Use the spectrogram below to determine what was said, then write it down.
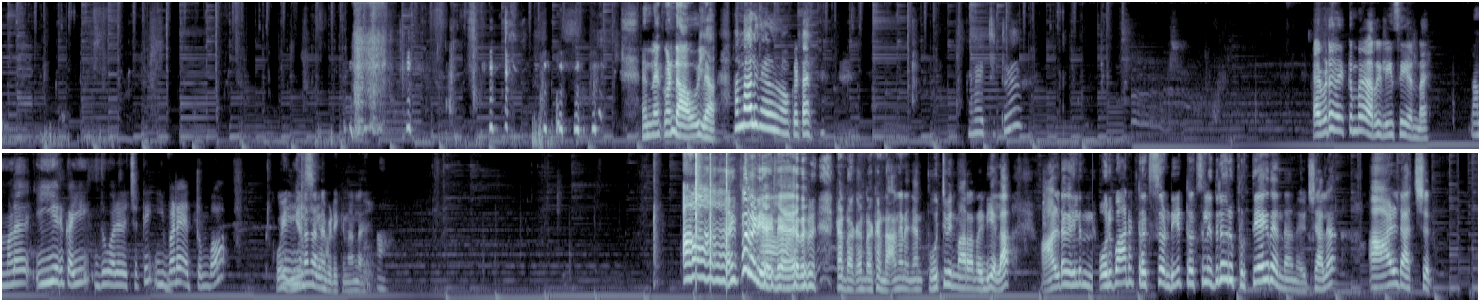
എന്നെ കൊണ്ടാവൂല. എന്നാലും ഞാൻ നോക്കട്ടെ. വെച്ചിട്ട് എവിടെ വെക്കുമ്പോ റിലീസ് ചെയ്യണ്ടേ? നമ്മൾ ഈ ഒരു കൈ ഇതുപോലെ വെച്ചിട്ട് ഇവിടെ എത്തുമ്പോ ഓ ഇങ്ങനെ തന്നെ. പിടിക്കണം അല്ലേ. ആ. ഇപ്പൊ റെഡി ആയില്ലേ? കണ്ടോ കണ്ടോ കണ്ടോ. അങ്ങനെ ഞാൻ തോറ്റു പിന്മാറാൻ റെഡിയല്ല ആളുടെ കയ്യിൽ ഒരുപാട് ട്രിക്സ് ഉണ്ട്. ഈ ട്രിക്സിൽ ഇതിലൊരു പ്രത്യേകത എന്താണെന്ന് വെച്ചാൽ ആളുടെ അച്ഛൻ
